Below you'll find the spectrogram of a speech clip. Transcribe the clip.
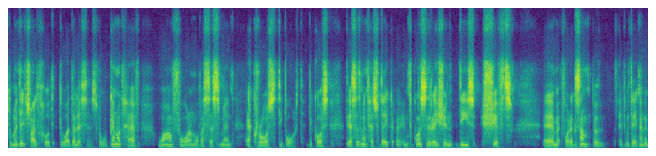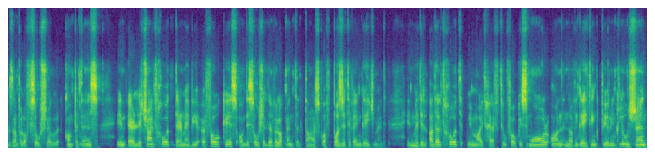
to middle childhood to adolescence. So we cannot have one form of assessment across the board because the assessment has to take into consideration these shifts. Um, for example, if we take an example of social competence, in early childhood, there may be a focus on the social developmental task of positive engagement. In middle adulthood, we might have to focus more on navigating peer inclusion,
